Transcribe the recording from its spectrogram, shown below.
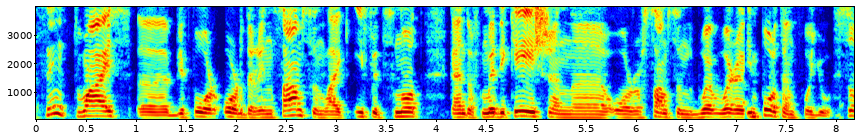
think twice uh, before ordering something, like if it's not kind of medication uh, or something very important for you. So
